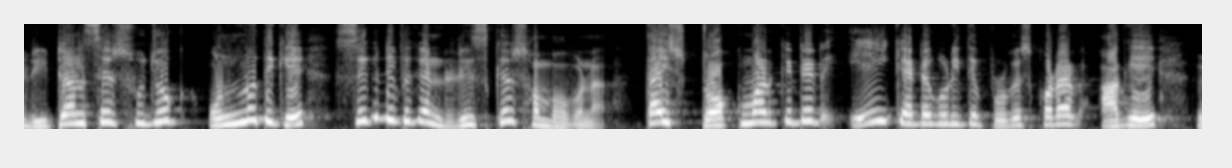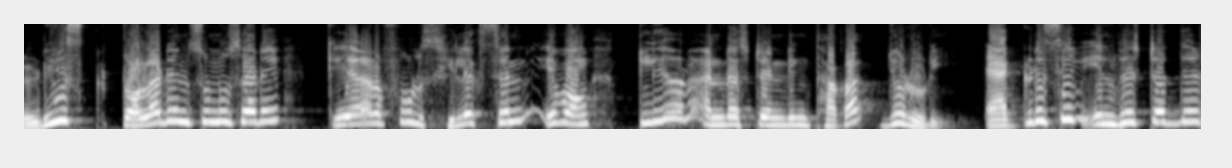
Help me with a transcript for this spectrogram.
রিটার্নসের সুযোগ, অন্যদিকে সিগনিফিক্যান্ট রিস্কের সম্ভাবনা। তাই স্টক মার্কেটের এই ক্যাটাগরিতে প্রবেশ করার আগে রিস্ক টলারেন্স অনুসারে কেয়ারফুল সিলেকশন এবং ক্লিয়ার আন্ডারস্ট্যান্ডিং থাকা জরুরি। অ্যাগ্রেসিভ ইনভেস্টরদের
